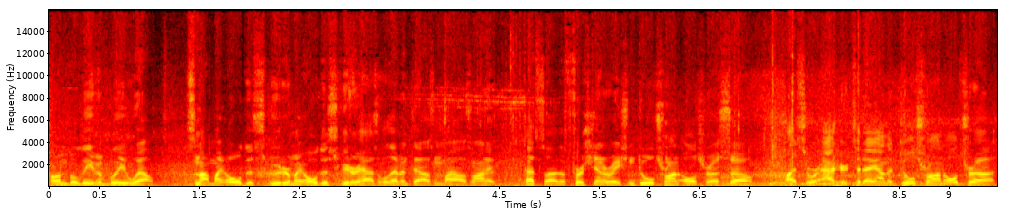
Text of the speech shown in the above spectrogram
unbelievably well. It's not my oldest scooter. My oldest scooter has 11,000 miles on it. That's uh, the first generation Dualtron Ultra. So, all right, so we're out here today on the Dualtron Ultra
